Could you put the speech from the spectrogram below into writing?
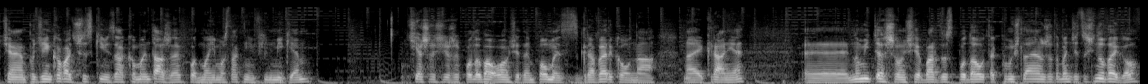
chciałem podziękować wszystkim za komentarze pod moim ostatnim filmikiem. Cieszę się, że podobał Wam się ten pomysł z grawerką na, na ekranie. E, No mi też on się bardzo spodobał, tak pomyślałem, że to będzie coś nowego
